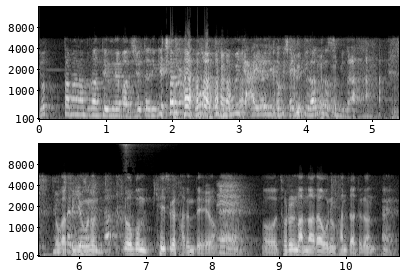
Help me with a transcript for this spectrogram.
요따만한 분한테 은혜 받으셨다는 게참 어떻게 보면 이게 아이러니하고 재밌기도 하고 그렇습니다. 저 같은 경우는 조금 케이스가 다른데요. 네. 어, 저를 만나러 오는 환자들은 네.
